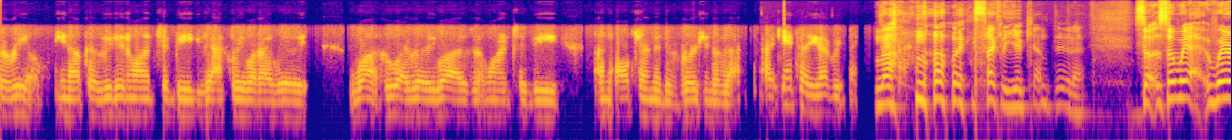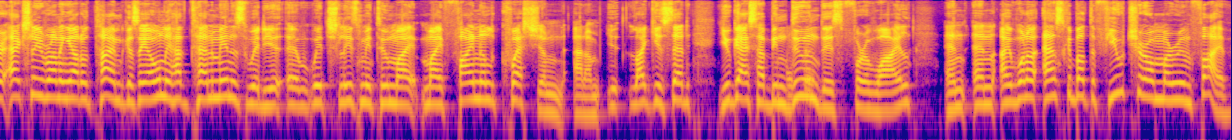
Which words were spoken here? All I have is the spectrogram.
surreal, you know, because we didn't want it to be exactly what I really what who I really was. I wanted to be an alternative version of that. I can't tell you everything. No, no, exactly. You can't do that. So, so we're we're actually running out of time because I only have ten minutes with you, uh, which leads me to my my final question, Adam. You, like you said, you guys have been doing this for a while, and and I want to ask about the future of Maroon Five.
